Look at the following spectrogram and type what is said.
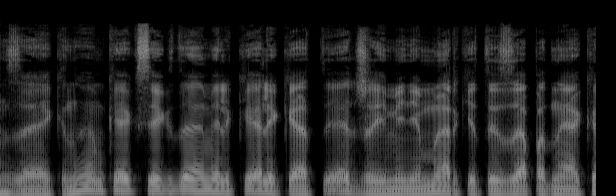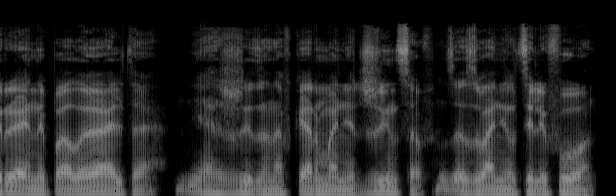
За окном, как всегда, мелькали коттеджи и мини-маркеты западной окраины Пало-Альто. Неожиданно в кармане джинсов зазвонил телефон.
